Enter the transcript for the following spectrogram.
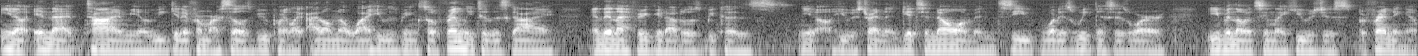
you know, in that time, you know, we get it from Marcel's viewpoint. Like, I don't know why he was being so friendly to this guy. And then I figured out it was because, you know he was trying to get to know him and see what his weaknesses were, even though it seemed like he was just befriending him.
